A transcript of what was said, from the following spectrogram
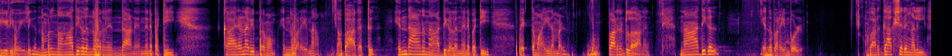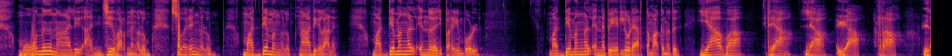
വീഡിയോയിൽ നമ്മൾ നാദികൾ എന്ന് പറഞ്ഞാൽ എന്താണ് എന്നതിനെപ്പറ്റി കാരണവിഭ്രമം എന്ന് പറയുന്ന ആ ഭാഗത്ത് എന്താണ് നാദികൾ എന്നതിനെ പറ്റി വ്യക്തമായി നമ്മൾ പറഞ്ഞിട്ടുള്ളതാണ്. നാദികൾ എന്ന് പറയുമ്പോൾ വർഗാക്ഷരങ്ങളിൽ മൂന്ന് നാല് അഞ്ച് വർണങ്ങളും സ്വരങ്ങളും മധ്യമങ്ങളും നാദികളാണ്. മധ്യമങ്ങൾ എന്ന് പറയുമ്പോൾ മധ്യമങ്ങൾ എന്ന പേരിലൂടെ അർത്ഥമാക്കുന്നത് യാ വ ര ല ഴ റ ള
